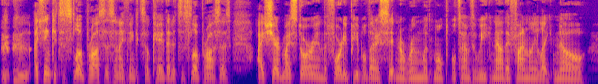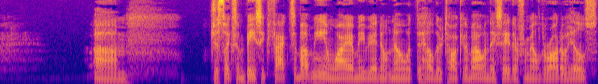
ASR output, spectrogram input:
I think it's a slow process, and I think it's okay that it's a slow process. I shared my story, and the 40 people that I sit in a room with multiple times a week now, they finally like know, um, just like some basic facts about me and why maybe I don't know what the hell they're talking about when they say they're from El Dorado Hills.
